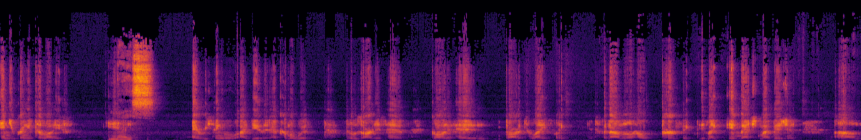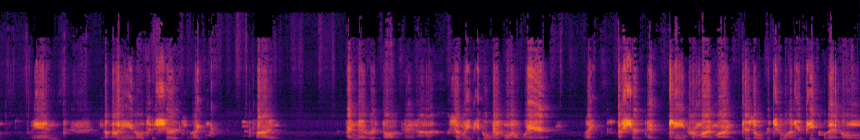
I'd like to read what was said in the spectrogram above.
Can you bring it to life? Nice. Every single idea that I've come up with, those artists have gone ahead and brought it to life. Like it's phenomenal how perfect it like it matched my vision. Um, and you know, putting it onto shirts, like I I never thought that uh, so many people would want to wear like a shirt that came from my mind. There's over 200 people that own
